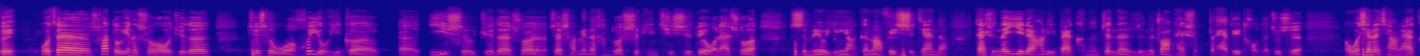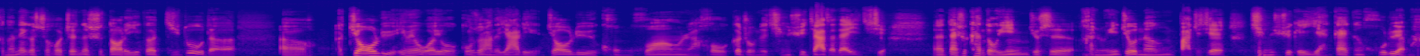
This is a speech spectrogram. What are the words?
对，我在刷抖音的时候，我觉得就是我会有一个呃意识，觉得说这上面的很多视频其实对我来说是没有营养跟浪费时间的。但是那一两个礼拜，可能真的人的状态是不太对头的。就是我现在想来，可能那个时候真的是到了一个极度的呃焦虑，因为我有工作上的压力、焦虑、恐慌，然后各种的情绪夹杂在一起。呃，但是看抖音就是很容易就能把这些情绪给掩盖跟忽略嘛。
